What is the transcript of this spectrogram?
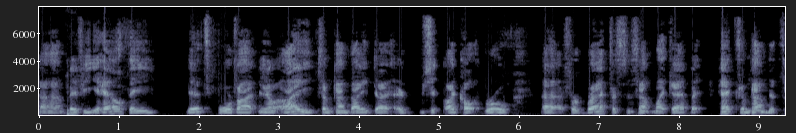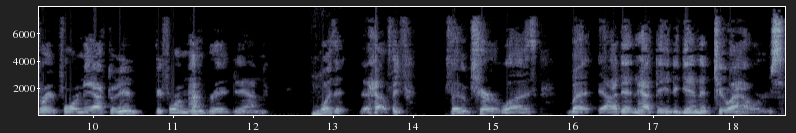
Uh, but if you eat healthy, it's four or five. You know, I eat sometimes I eat uh, I call it gruel uh, for breakfast or something like that. But heck, sometimes at three or four in the afternoon before I'm hungry again. Mm-hmm. Was it healthy food? Sure, it was, but I didn't have to eat again in two hours.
